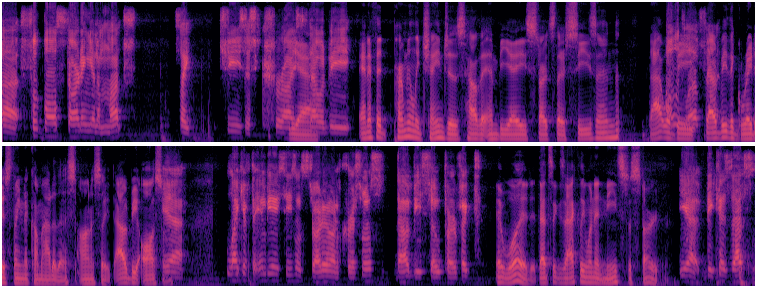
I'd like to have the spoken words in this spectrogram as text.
uh, football starting in a month. It's like Jesus Christ, Yeah. that would be And if it permanently changes how the NBA starts their season, that would would be that. that. would be the greatest thing to come out of this. Honestly, that would be awesome. Yeah. Like if the NBA season started on Christmas, that would be so perfect. It would. That's exactly when it needs to start. Yeah, because that's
